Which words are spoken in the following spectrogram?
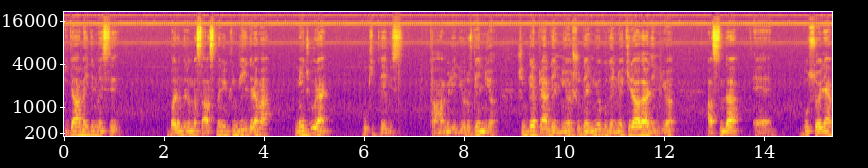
idame edilmesi, barındırılması aslında mümkün değildir ama mecburen bu kitleye biz tahammül ediyoruz deniliyor. Şimdi deprem deniliyor, şu deniliyor, bu deniliyor, kiralar deniliyor. Aslında e, bu söylem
